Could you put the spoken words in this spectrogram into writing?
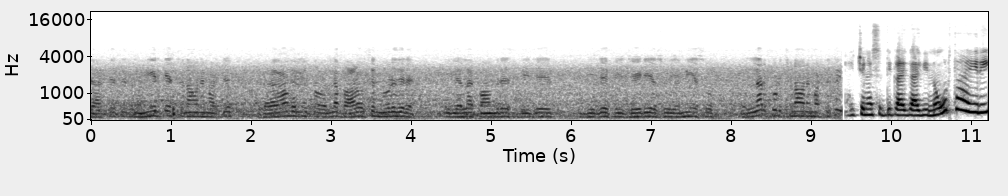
ಜಾತ್ಯತೀತ ನೀರಿಗೆ ಚುನಾವಣೆ ಮಾಡ್ತೀವಿ. ಬೆಳಗಾವಿಯಲ್ಲಿ ತಾವೆಲ್ಲ ಭಾಳ ವರ್ಷ ನೋಡಿದಿರಿ. ಇಲ್ಲೆಲ್ಲ Congress B J B J P J D S M E S ಎಲ್ಲರೂ ಕೂಡ ಚುನಾವಣೆ ಮಾಡ್ತಿದ್ವಿ. ಹೆಚ್ಚಿನ ಸುದ್ದಿಗಳಿಗಾಗಿ ನೋಡ್ತಾ ಇರಿ.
